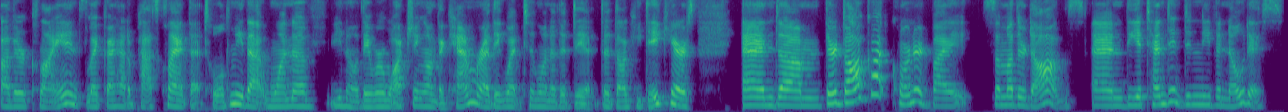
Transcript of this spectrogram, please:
other clients. Like i had a past client that told me that one of you know they were watching on the camera. They went to one of the da- the doggy daycares. And um their dog got cornered by some other dogs and the attendant didn't even notice.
